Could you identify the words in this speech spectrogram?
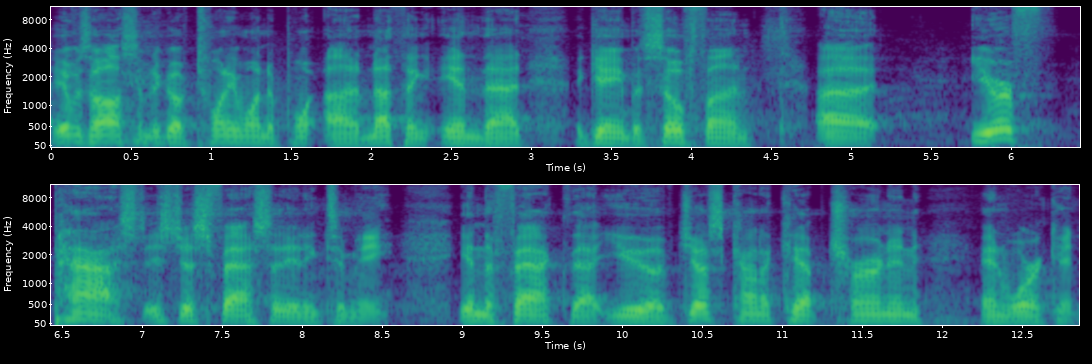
it was awesome to go up 21 to point, uh, nothing in that game, but so fun. Uh, your past is just fascinating to me in the fact that you have just kind of kept churning and working.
